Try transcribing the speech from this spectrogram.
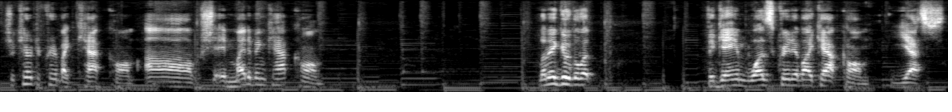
It's your character created by Capcom. Ah, shit, it might have been Capcom. Let me Google it. The game was created by Capcom. Yes.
